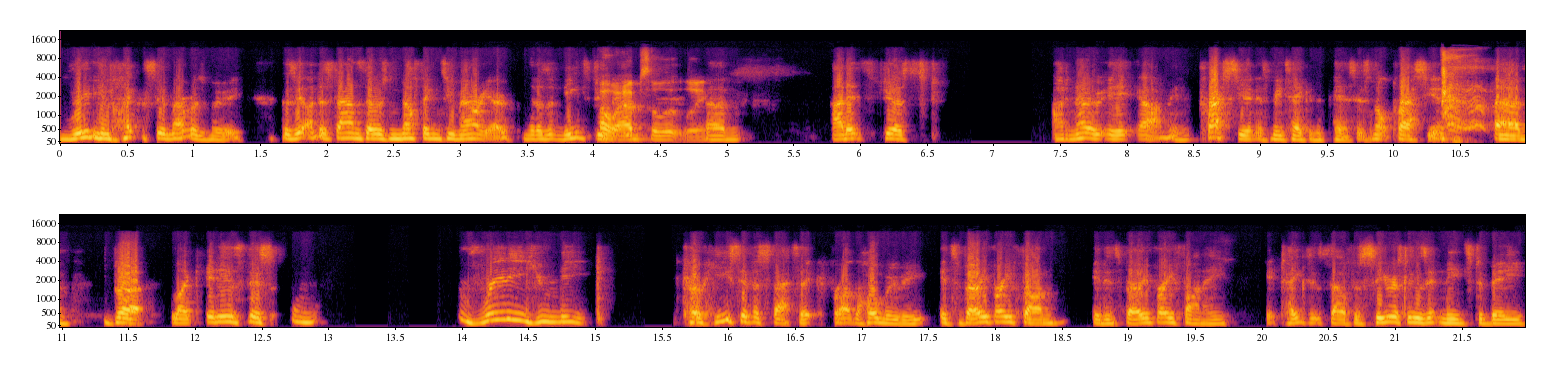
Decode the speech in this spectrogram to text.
really like the Super Mario Bros. movie because it understands there is nothing to Mario and there doesn't need to oh be. absolutely Um, and it's just, I don't know. It, I mean, prescient is me taking the piss. It's not prescient, um, but like it is this really unique, cohesive aesthetic throughout the whole movie. It's very, very fun. It is very, very funny. It takes itself as seriously as it needs to be.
